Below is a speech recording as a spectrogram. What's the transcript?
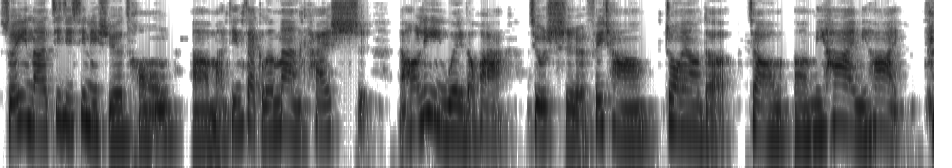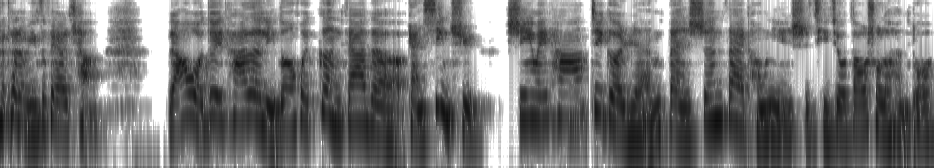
所以呢，积极心理学从啊马丁塞格勒曼开始，然后另一位的话就是非常重要的叫呃米哈伊米哈伊，他的名字非常长。然后我对他的理论会更加的感兴趣，是因为他这个人本身在童年时期就遭受了很多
